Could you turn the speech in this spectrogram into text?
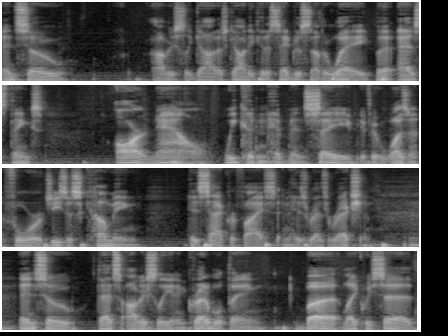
And so, obviously, God is God. He could have saved us another way. But as things are now, we couldn't have been saved if it wasn't for Jesus coming, his sacrifice, and his resurrection. Mm. And so, that's obviously an incredible thing. But, like we said,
